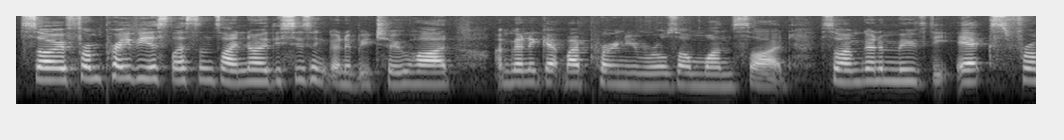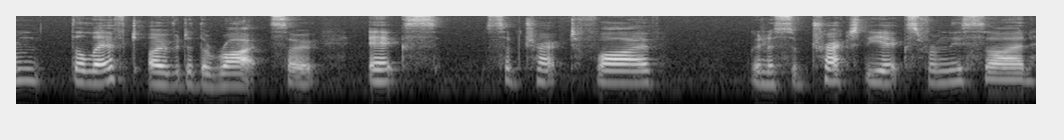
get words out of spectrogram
So from previous lessons, I know this isn't going to be too hard. I'm going to get my pronumerals on one side. So I'm going to move the x from the left over to the right. So x subtract 5. I'm going to subtract the x from this side.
